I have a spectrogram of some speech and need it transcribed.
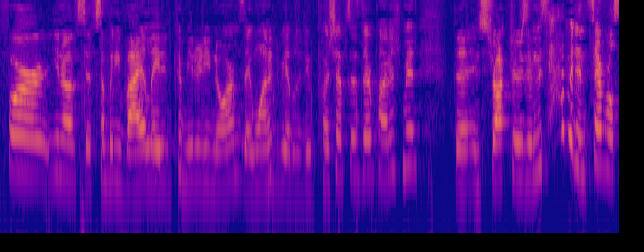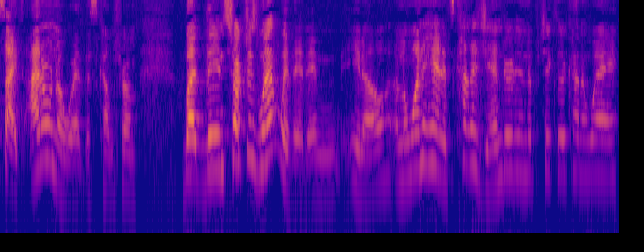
For, you know, if, if somebody violated community norms, they wanted to be able to do push ups as their punishment. The instructors, and this happened in several sites, I don't know where this comes from, but the instructors went with it. And, you know, on the one hand, it's kind of gendered in a particular kind of way.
